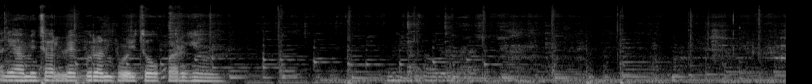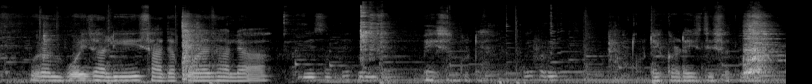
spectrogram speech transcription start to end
आणि आम्ही चाललो आहे पुरणपोळीचा उपार घेऊन. पुरणपोळी झाली साध्या पोळ्या झाल्या. बेसन कुठे? कुठे कढईच दिसत नाही.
